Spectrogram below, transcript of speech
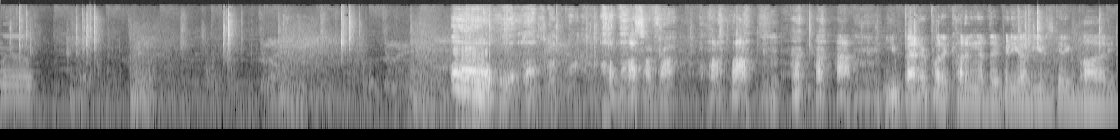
move. Oh! you better put a cut in of the video of you just getting bodied.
